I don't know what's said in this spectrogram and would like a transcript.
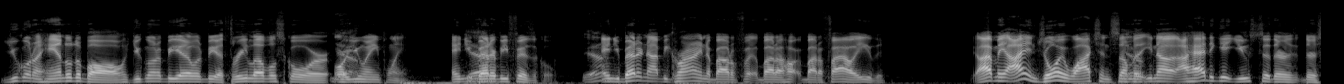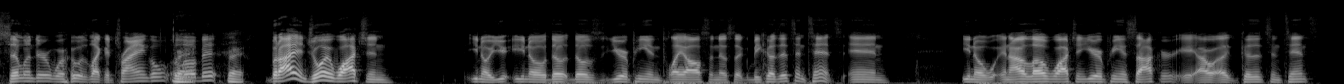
you're gonna handle the ball. You're gonna be able to be a three level scorer, or Yeah. you ain't playing. And you Yeah. better be physical. Yeah. And you better not be crying about a f- about a about a foul either. I mean, I enjoy watching some of. Yeah. You know, I had to get used to their their cylinder where it was like a triangle a Right, little bit. right. But I enjoy watching. You know, you you know th- those European playoffs and those because it's intense and you know, and I love watching European soccer because it's intense.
